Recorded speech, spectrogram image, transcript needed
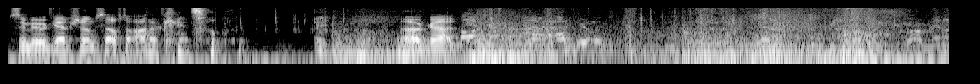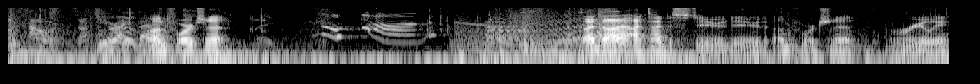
Sumbu would capture himself to auto cancel. oh god. Right back. Unfortunate. Oh, Did I die? I died to Stew, dude. Unfortunate. Really.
